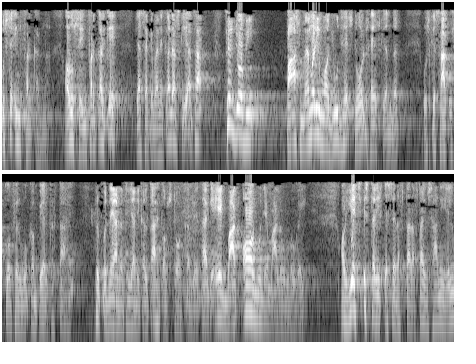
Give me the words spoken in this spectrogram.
اس سے انفر کرنا۔ اور اس سے انفر کر کے، جیسا کہ میں نے کلرس کیا تھا، پھر جو بھی پاس میموری موجود ہے اسٹورڈ ہے اس کے اندر، اس کے ساتھ اس کو پھر وہ کمپیئر کرتا ہے۔ پھر کوئی نیا نتیجہ نکلتا ہے تو اب اسٹور کر لیتا ہے کہ ایک بات اور مجھے معلوم ہو گئی۔ اور یہ اس طریقے سے رفتہ رفتہ انسانی علم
